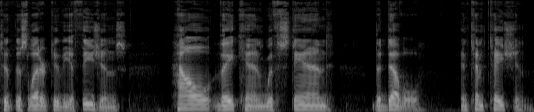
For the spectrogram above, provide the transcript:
to this letter to the Ephesians, how they can withstand the devil and temptation.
